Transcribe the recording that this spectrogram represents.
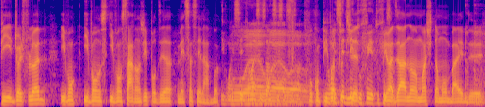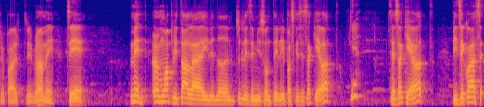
Puis George Floyd, ils vont, ils vont, ils vont s'arranger pour dire, mais ça, c'est là-bas. Ils vont essayer, Ouais, ouais, c'est ça, c'est ça, ouais, c'est ça. ouais. Faut qu'on Ils vont pivote tout essayer de l'étouffer, étouffer Il va ça. dire, ah non, moi, je suis dans mon bail de, je vais pas, je- mais, tu sais, mais un mois plus tard, là, il est dans toutes les émissions de télé parce que c'est ça qui est hot. Yeah. C'est ça qui est hot. Puis tu sais quoi, c'est-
